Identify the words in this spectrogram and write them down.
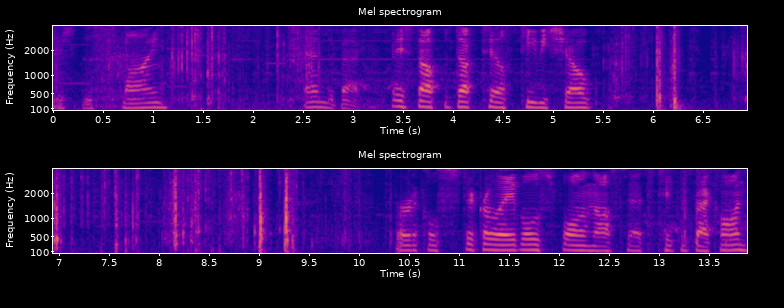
Here's the spine and the back. Based off the DuckTales TV show. Vertical sticker labels falling off, so I had to tape it back on.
